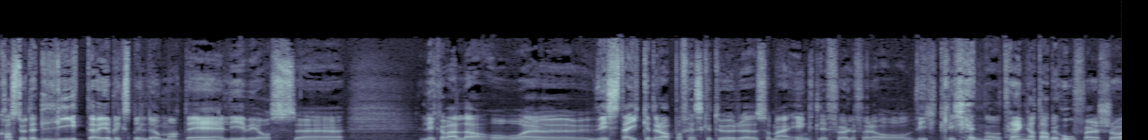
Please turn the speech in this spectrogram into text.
kaste ut et lite øyeblikksbilde om at det er liv i oss uh, likevel, da. Og uh, hvis jeg ikke drar på fisketur, som jeg egentlig føler for å virkelig kjenne og trenge at jeg har behov for, så,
